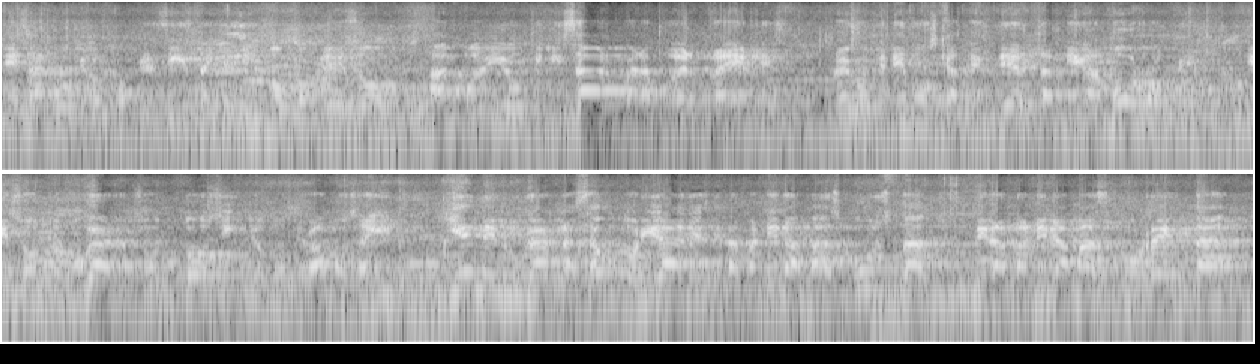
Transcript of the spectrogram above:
es algo que los congresistas y el mismo Congreso han podido utilizar para poder traerles Luego tenemos que atender también a Morrope, que es otro lugar, son dos sitios donde vamos a ir. Y en el lugar las autoridades de la manera más justa, de la manera más correcta,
